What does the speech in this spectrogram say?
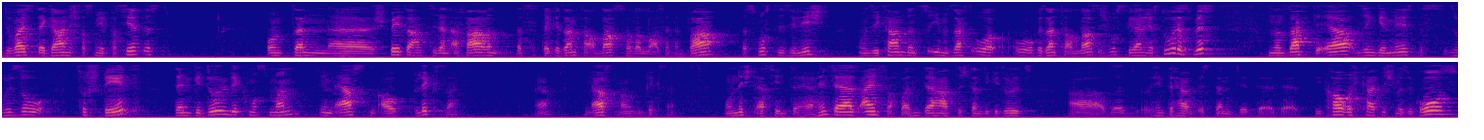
du weißt ja gar nicht, was mir passiert ist. Und dann äh, später hat sie dann erfahren, dass es der Gesandte Allah sallallahu alaihi war. Das wusste sie nicht. Und sie kam dann zu ihm und sagte, oh, oh Gesandter Allah, ich wusste gar nicht, dass du das bist. Und dann sagte er sinngemäß, das ist sowieso zu spät, denn geduldig muss man im ersten Augenblick sein. Ja? Im ersten Augenblick sein. Und nicht erst hinterher. Hinterher ist einfach, weil hinterher hat sich dann die Geduld also hinterher ist dann die, die, die, Traurigkeit nicht mehr so groß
